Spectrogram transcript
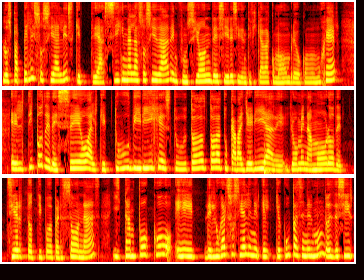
los papeles sociales que te asigna la sociedad en función de si eres identificada como hombre o como mujer, el tipo de deseo al que tú diriges tu, todo, toda tu caballería de yo me enamoro de cierto tipo de personas y tampoco eh, del lugar social en el, el que ocupas en el mundo. Es decir,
